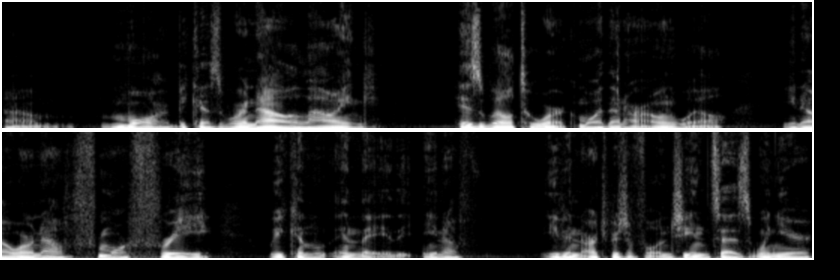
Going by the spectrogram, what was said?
um, more because we're now allowing his will to work more than our own will you know we're now f- more free we can and they you know even archbishop fulton sheen says when you're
